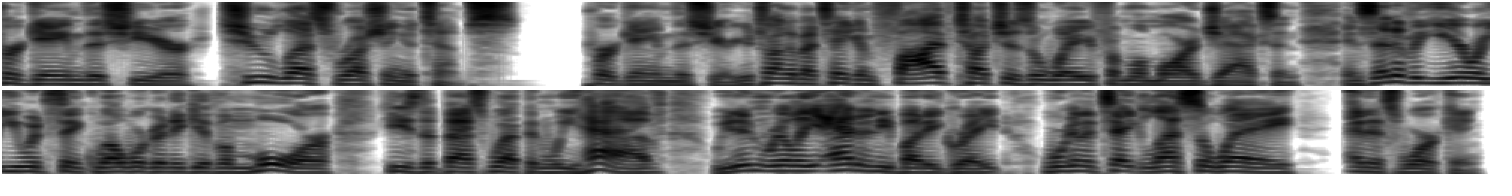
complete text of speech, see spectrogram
per game this year, two less rushing attempts per game this year. You're talking about taking five touches away from Lamar Jackson. Instead of a year where you would think, well, we're going to give him more, he's the best weapon we have. We didn't really add anybody great. We're going to take less away and it's working.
